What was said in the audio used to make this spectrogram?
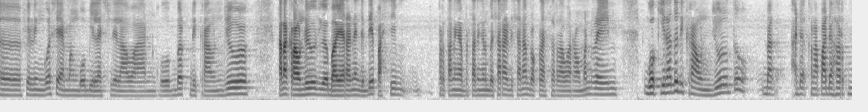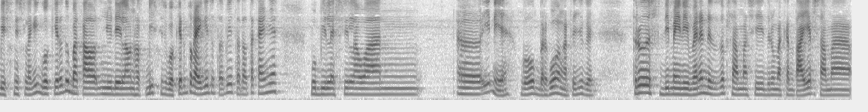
uh, feeling gue sih emang Bobby Leslie lawan Goldberg di Crown Jewel. Karena Crown Jewel juga bayarannya gede pasti pertandingan-pertandingan besar di sana Brock Lesnar lawan Roman Reigns gue kira tuh di Crown Jewel tuh ada kenapa ada Hurt Business lagi gue kira tuh bakal New Day lawan Hurt Business gue kira tuh kayak gitu tapi ternyata kayaknya Bobby Leslie lawan uh, ini ya gue gak ngerti juga Terus di main eventnya ditutup sama si Drew McIntyre sama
